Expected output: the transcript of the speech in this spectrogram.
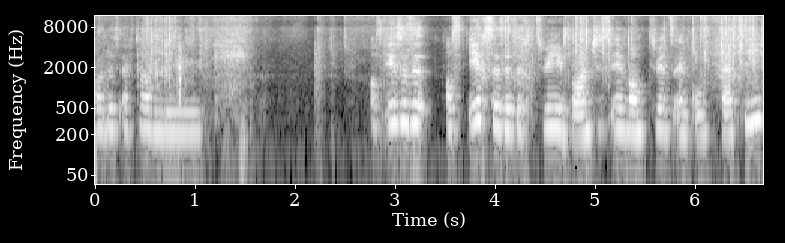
Oh, dit is echt wel leuk. Als eerste, als eerste zitten er twee bandjes in van Twins en Confetti.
